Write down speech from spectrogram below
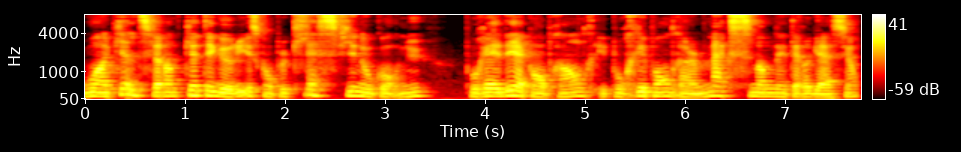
ou en quelles différentes catégories est-ce qu'on peut classifier nos contenus pour aider à comprendre et pour répondre à un maximum d'interrogations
